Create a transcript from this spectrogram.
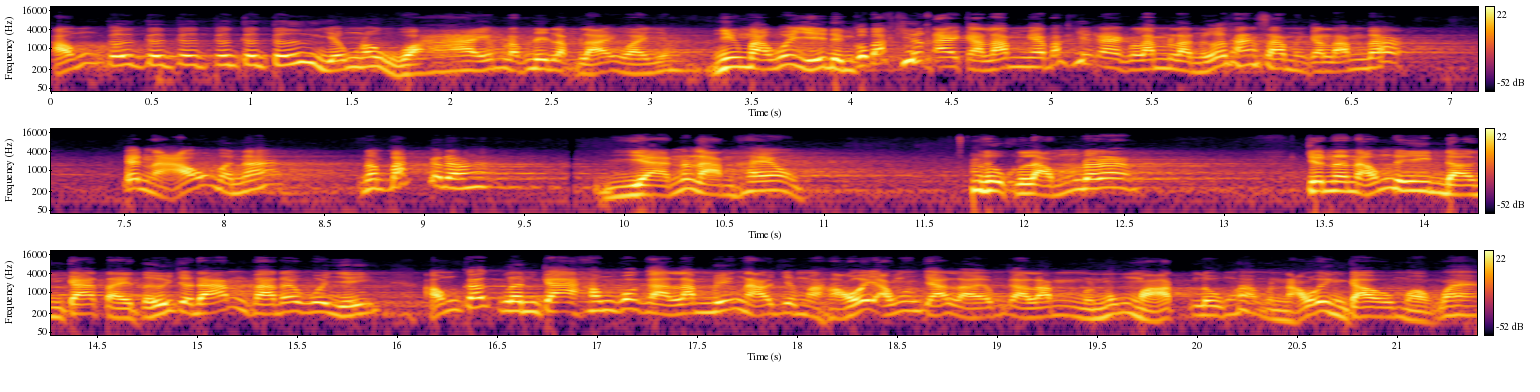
ông cứ cứ cứ cứ cứ cứ, vậy ông nói hoài, ông lặp đi lặp lại hoài vậy nhưng mà quý vị đừng có bắt chước ai cà lâm nghe bắt chước ai cà lâm là nửa tháng sau mình cà lâm đó. Cái não mình á, nó bắt cái đó và nó làm theo thuộc lòng đó đó. Cho nên ổng đi đờn ca tài tử cho đám người ta đó quý vị. Ổng cất lên ca, không có cà lâm miếng nào chứ mà hỏi ổng trả lời ổng cà lâm, mình muốn mệt luôn á, mình nổi một câu một á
